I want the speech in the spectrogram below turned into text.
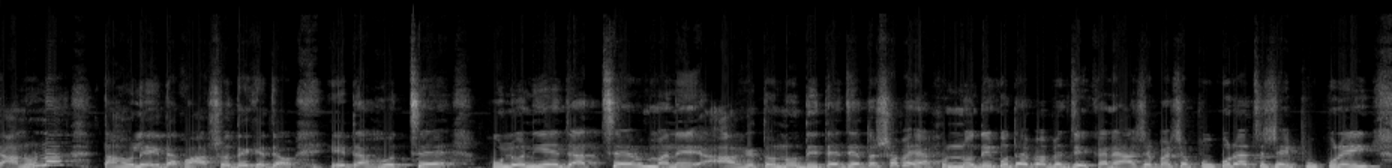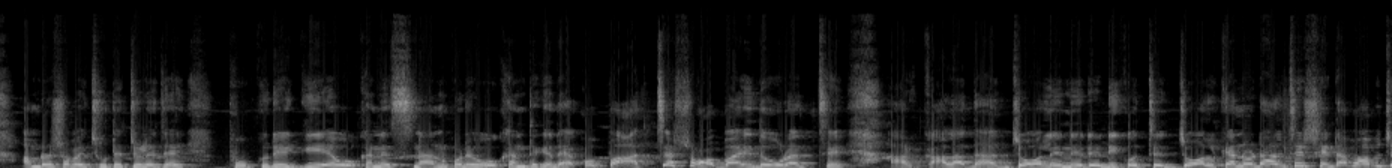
জানো না? তাহলে এই দেখো, আসো দেখে যাও। এটা হচ্ছে কুলো নিয়ে যাচ্ছে মানে আগে তো নদীতে যেত সবাই, এখন নদী কোথায় পাবে? যেখানে আশেপাশে পুকুর আছে, সেই পুকুরেই আমরা সবাই ছুটে চলে যাই। পুকুরে গিয়ে ওখানে স্নান করে ওখান থেকে দেখো, বাচ্চা সবাই দৌড়াচ্ছে। আর কালাদা জল এনে রেডি করছে। জল কেন ঢালছে সেটা ভাবছ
